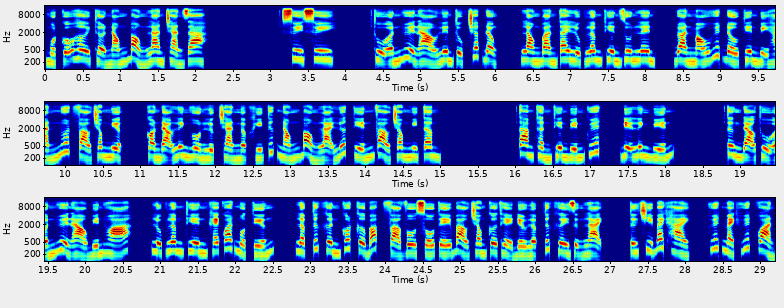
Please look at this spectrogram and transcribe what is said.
một cỗ hơi thở nóng bỏng lan tràn ra. Suy suy, thủ ấn huyền ảo liên tục chấp động, lòng bàn tay lục lâm thiên run lên, đoàn máu huyết đầu tiên bị hắn nuốt vào trong miệng, còn đạo linh hồn lực tràn ngập khí tức nóng bỏng lại lướt tiến vào trong mi tâm. Tam thần thiên biến quyết, địa linh biến. Từng đạo thủ ấn huyền ảo biến hóa, lục lâm thiên khẽ quát một tiếng, lập tức gân cốt cơ bắp và vô số tế bào trong cơ thể đều lập tức gây dựng lại, tứ chi bách hài, huyết mạch huyết quản,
